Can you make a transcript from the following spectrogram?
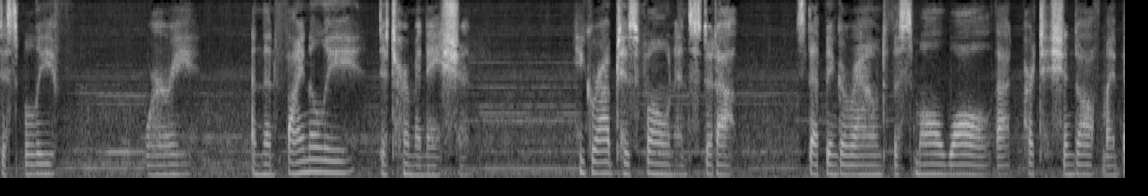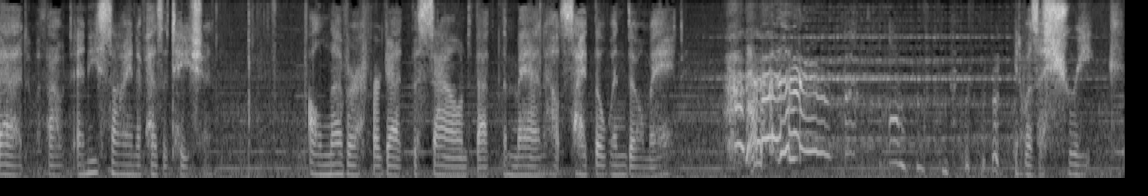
disbelief, worry, and then finally determination. He grabbed his phone and stood up, stepping around the small wall that partitioned off my bed without any sign of hesitation. I'll never forget the sound that the man outside the window made. It was a shriek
